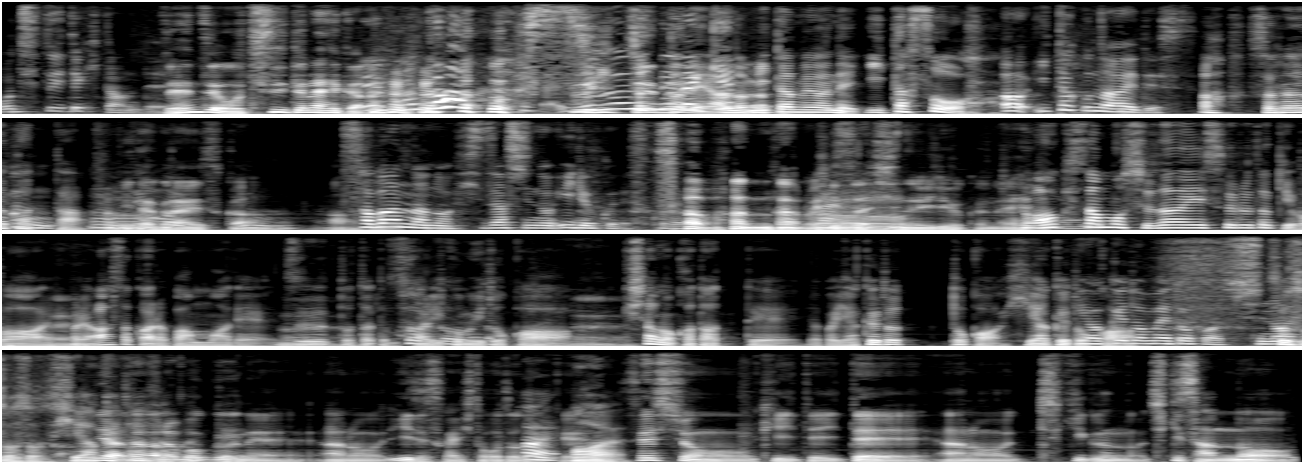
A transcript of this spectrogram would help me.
う落ち着いてきたんで。全然落ち着いてないから。自分でだね、けあの、見た目はね、痛そう。あ、痛くないです。あ、それはよかった。うん痛くないですか、うんあサバンナの日差しの威力です、サは。バンナの日差しの威力ね。青木さんも取材するときは、やっぱり朝から晩までずっと、例えば張り込みとかええ、記者の方って、やっぱやけどとか日焼け日とか。焼け止めとかしないそうそうそう、日焼けだから僕。ね、あの、いいですか、一言だけ。はい。はい。セッションを聞いていて、あの、チキ君の、チキさんの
